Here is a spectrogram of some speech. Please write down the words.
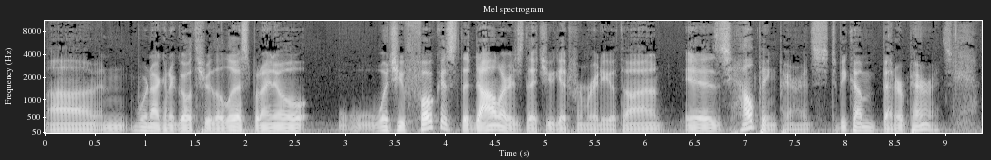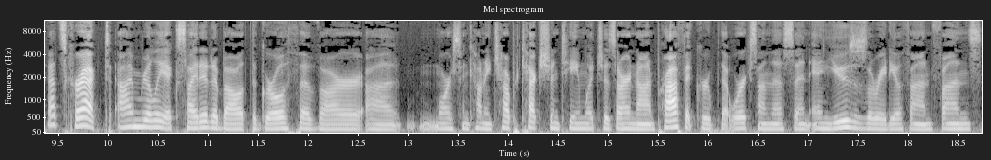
Uh, and we're not going to go through the list, but I know what you focus the dollars that you get from Radiothon is helping parents to become better parents. That's correct. I'm really excited about the growth of our uh, Morrison County Child Protection Team, which is our nonprofit group that works on this and, and uses the Radiothon funds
